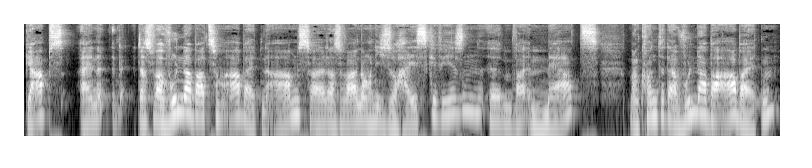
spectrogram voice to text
gab's eine, das war wunderbar zum Arbeiten abends, weil das war noch nicht so heiß gewesen, äh, war im März. Man konnte da wunderbar arbeiten.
